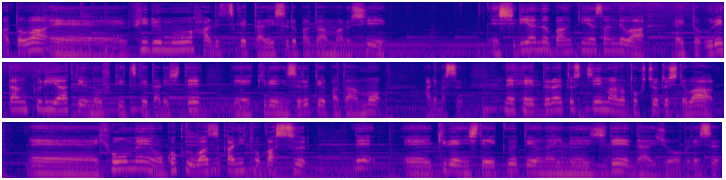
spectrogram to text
あとは、え、フィルムを貼り付けたりするパターンもあるし知り合いの板金屋さんでは、えっと、ウレタンクリアっていうのを吹き付けたりして、えー、きれいにするっていうパターンもあります。でヘッドライトスチーマーの特徴としては、えー、表面をごくわずかに溶かす。で、えー、きれいにしていくっていうようなイメージで大丈夫です、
